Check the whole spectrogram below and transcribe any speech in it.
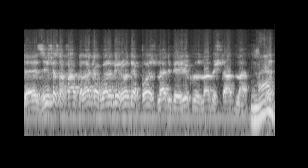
É, existe essa fábrica lá que agora virou depósito né, de veículos lá do estado lá. Não é?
